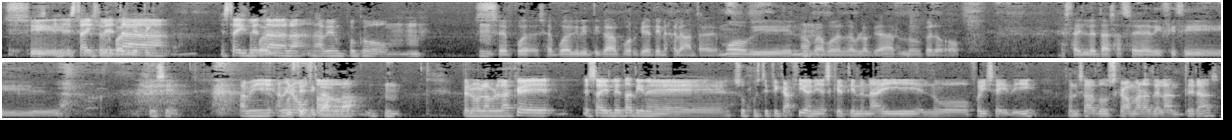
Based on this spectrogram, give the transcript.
Sí, esta isleta, esta isleta la, veo un poco... Mm, mm. Se puede, se puede criticar porque tienes que levantar el móvil ¿no? Mm. para poder desbloquearlo, pero esta isleta se hace difícil. Sí, sí. A mí, a mí no me gusta. Pero la verdad es que esa isleta tiene su justificación y es que tienen ahí el nuevo Face ID con esas dos cámaras delanteras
